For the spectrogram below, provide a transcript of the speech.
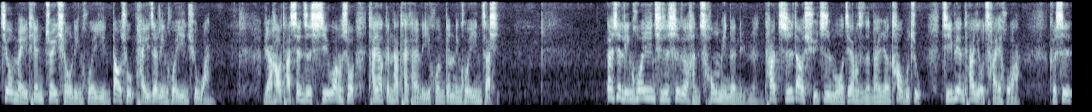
就每天追求林徽因，到处陪着林徽因去玩。然后他甚至希望说，他要跟他太太离婚，跟林徽因在一起。但是林徽因其实是个很聪明的女人，她知道徐志摩这样子的男人靠不住，即便他有才华，可是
